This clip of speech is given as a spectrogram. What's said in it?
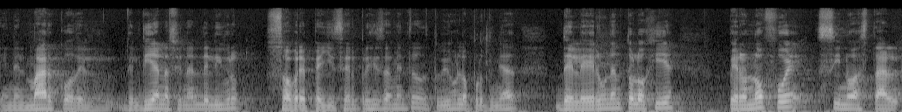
en el marco del, Día Nacional del Libro sobre Pellicer precisamente, donde tuvimos la oportunidad de leer una antología, pero no fue sino hasta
